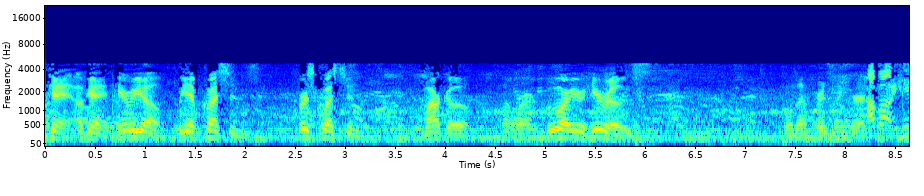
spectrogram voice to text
Okay, okay, here we go. We have questions. First question, Marco. Who are your heroes? Hold that for a second. How about he,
